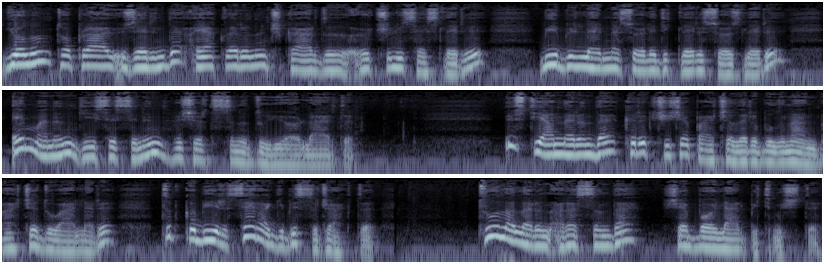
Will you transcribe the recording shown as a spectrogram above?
yolun toprağı üzerinde ayaklarının çıkardığı ölçülü sesleri, birbirlerine söyledikleri sözleri Emma'nın giysisinin hışırtısını duyuyorlardı. Üst yanlarında kırık şişe parçaları bulunan bahçe duvarları tıpkı bir sera gibi sıcaktı. Tuğlaların arasında şebboylar bitmişti.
